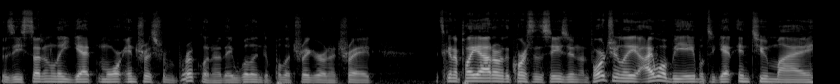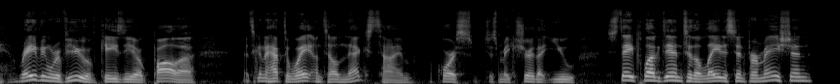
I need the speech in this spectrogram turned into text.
does he suddenly get more interest from Brooklyn? Are they willing to pull a trigger on a trade? It's going to play out over the course of the season. Unfortunately, I won't be able to get into my raving review of KZ Okpala. It's going to have to wait until next time. Of course, just make sure that you stay plugged in to the latest information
